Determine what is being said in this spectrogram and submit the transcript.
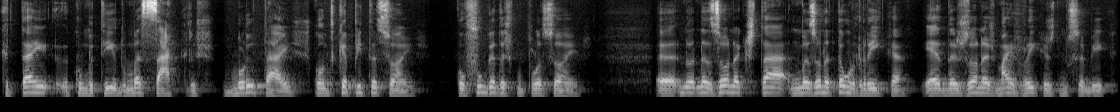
que tem cometido massacres brutais, com decapitações, com fuga das populações, eh, na zona que está, numa zona tão rica, é das zonas mais ricas de Moçambique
